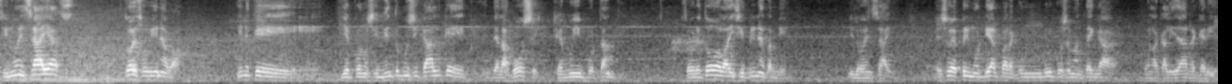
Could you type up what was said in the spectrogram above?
si no ensayas, todo eso viene abajo. Tiene que... Y el conocimiento musical que, de las voces, que es muy importante sobre todo la disciplina también y los ensayos. Eso es primordial para que un grupo se mantenga con la calidad requerida.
